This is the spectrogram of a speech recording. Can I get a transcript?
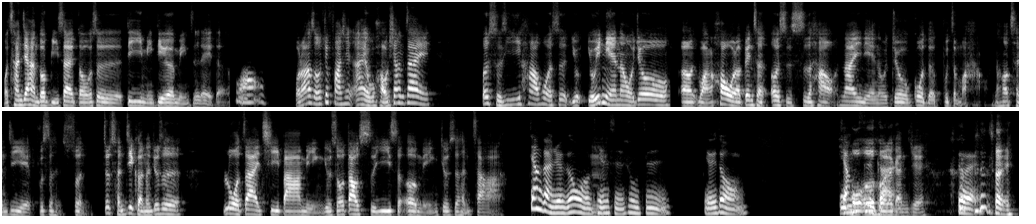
我参加很多比赛都是第一名、第二名之类的。哇！我那时候就发现，哎，我好像在二十一号，或者是有有一年呢，我就呃往后了，变成二十四号。那一年我就过得不怎么好，然后成绩也不是很顺，就成绩可能就是落在七八名，有时候到十一、十二名就是很差。这样感觉跟我天使数字有一种。不谋而合的感觉，对 对。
